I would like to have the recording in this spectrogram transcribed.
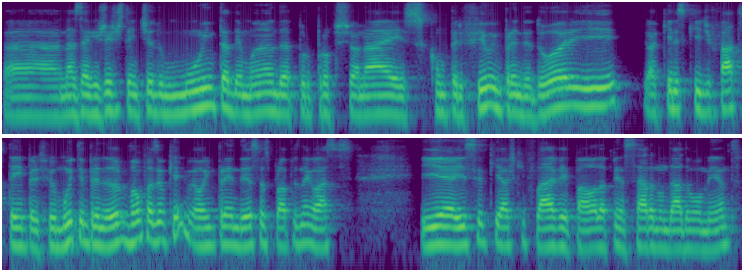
Uh, nas RG a gente tem tido muita demanda por profissionais com perfil empreendedor e aqueles que de fato têm perfil muito empreendedor vão fazer o quê? Vão empreender seus próprios negócios. E é isso que acho que Flávia e Paula pensaram num dado momento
